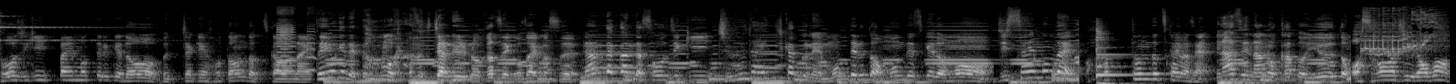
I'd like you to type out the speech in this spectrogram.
掃除機いっぱい持ってるけどぶっちゃけほとんど使わない。というわけでどうもカズチャンネルのカズでございます。なんだかんだ掃除機10台近くね持ってるとは思うんですけども実際問題ほっとんど使いません。なぜなのかというとお掃除ロボッ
